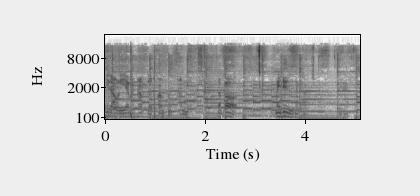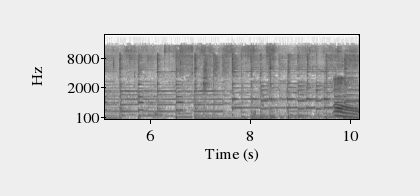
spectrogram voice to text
ที่เราเลี้ยงนะครับ เกิดความผูกพันแล้วก็ไม่ดื้อนะครับนะฮะเออ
